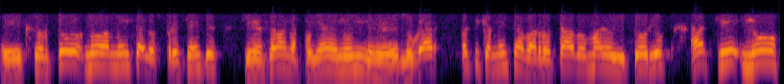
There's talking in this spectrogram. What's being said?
exhortó nuevamente a los presentes quienes estaban apoyando en un eh, lugar prácticamente abarrotado, mal auditorio, a que no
